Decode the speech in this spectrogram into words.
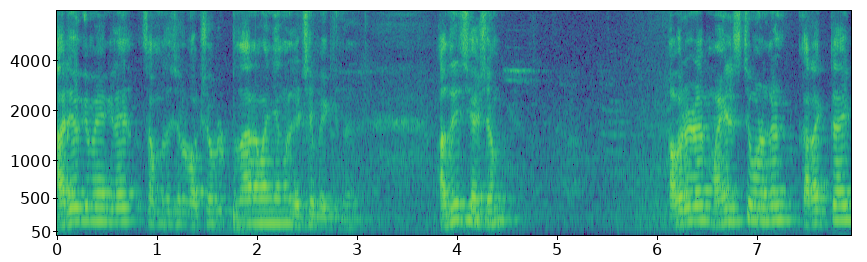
ആരോഗ്യമേഖലയെ സംബന്ധിച്ചുള്ള വർക്ക്ഷോപ്പിൽ പ്രധാനമായും ഞങ്ങൾ ലക്ഷ്യം വയ്ക്കുന്നത് അതിനുശേഷം അവരുടെ മൈൽ സ്റ്റോണുകൾ കറക്റ്റായി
